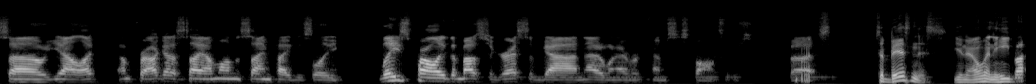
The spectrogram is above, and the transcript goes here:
so yeah, like I'm, I gotta say I'm on the same page as Lee. Lee's probably the most aggressive guy I know whenever it comes to sponsors. But it's, it's a business, you know, and he. But,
